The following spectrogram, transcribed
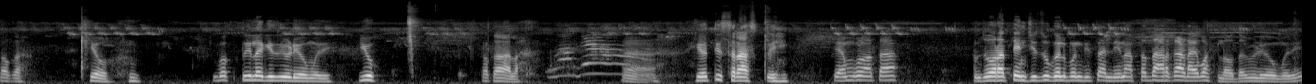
हो का? हो बघतोय लगेच व्हिडिओमध्ये. यो. हो का आला? हां. हे तिसरा असतोय. त्यामुळं आता जोरात त्यांची जुगलबंदी चालली ना आता धार काढाय बसला होता व्हिडिओमध्ये.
